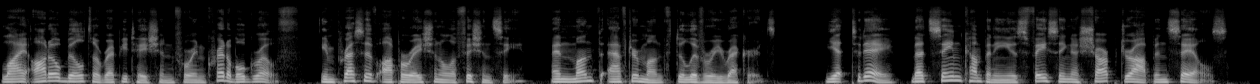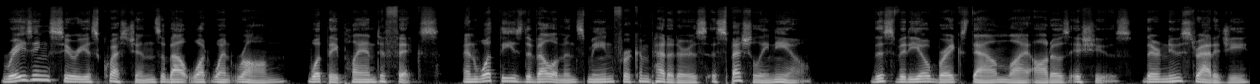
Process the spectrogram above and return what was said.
Li Auto built a reputation for incredible growth, impressive operational efficiency, and month-after-month delivery records. Yet today, that same company is facing a sharp drop in sales, raising serious questions about what went wrong, what they plan to fix, and what these developments mean for competitors, especially NIO. This video breaks down Li Auto's issues, their new strategy,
